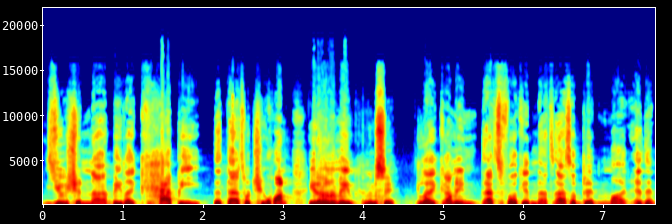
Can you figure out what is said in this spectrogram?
You should not be like happy that that's what you want. You know what I mean? Let me see. Like, I mean, that's fucking that's that's a bit much. And then,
